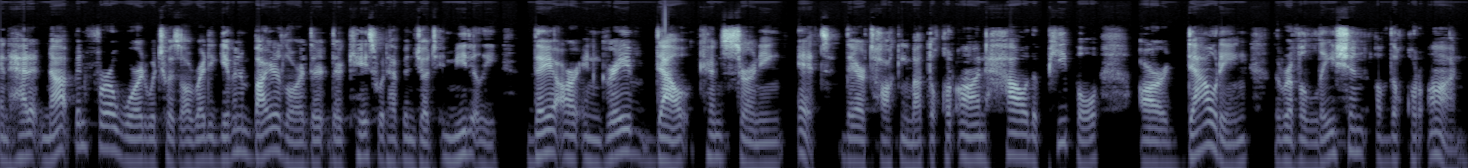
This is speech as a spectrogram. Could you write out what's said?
and had it not been for a word which was already given by your Lord, their, their case would have been judged immediately. They are in grave doubt concerning it. They are talking about the Quran, how the people are doubting the revelation of the Quran.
